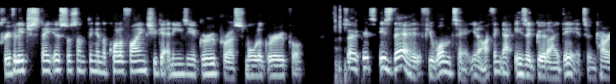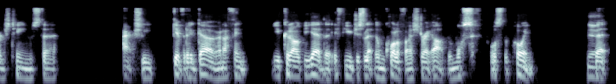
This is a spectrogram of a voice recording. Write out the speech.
privilege status or something in the qualifying, so you get an easier group or a smaller group, or so it's is there if you want it. You know, I think that is a good idea to encourage teams to actually give it a go. And I think you could argue, yeah, that if you just let them qualify straight up, then what's what's the point? Yeah. That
